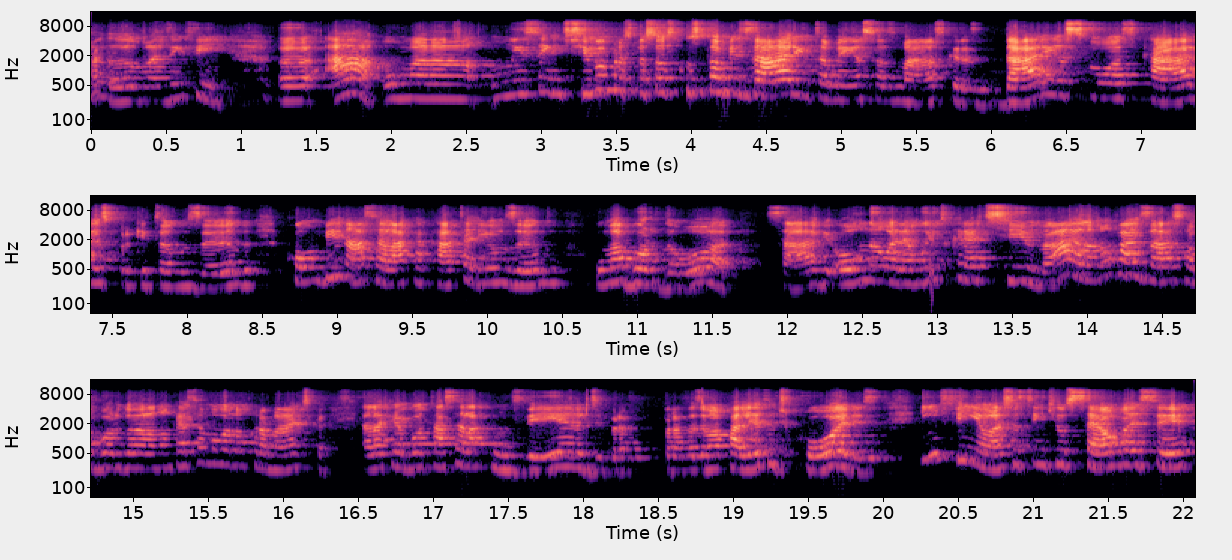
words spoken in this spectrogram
Uh, mas enfim, uh, ah, uma, um incentivo para as pessoas customizarem também essas máscaras, darem as suas caras porque estão usando, combinar, sei lá, a Cacá estaria usando uma bordoa, sabe? Ou não, ela é muito criativa. Ah, ela não vai usar só bordoa, ela não quer ser monocromática, ela quer botar, sei lá, com verde para fazer uma paleta de cores. Enfim, eu acho assim que o céu vai ser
